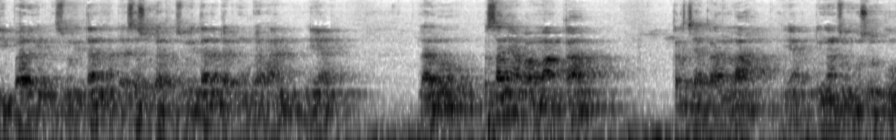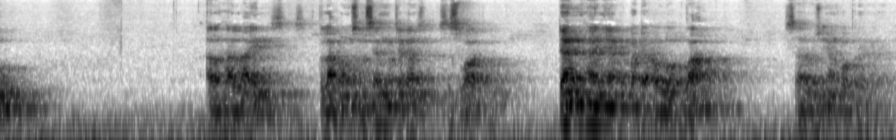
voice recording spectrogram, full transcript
di balik kesulitan ada sesudah kesulitan ada kemudahan ya. Lalu pesannya apa? Maka kerjakanlah ya dengan sungguh-sungguh hal-hal lain setelah kamu selesai mengerjakan sesuatu. Dan hanya kepada Allah lah seharusnya engkau berharap.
